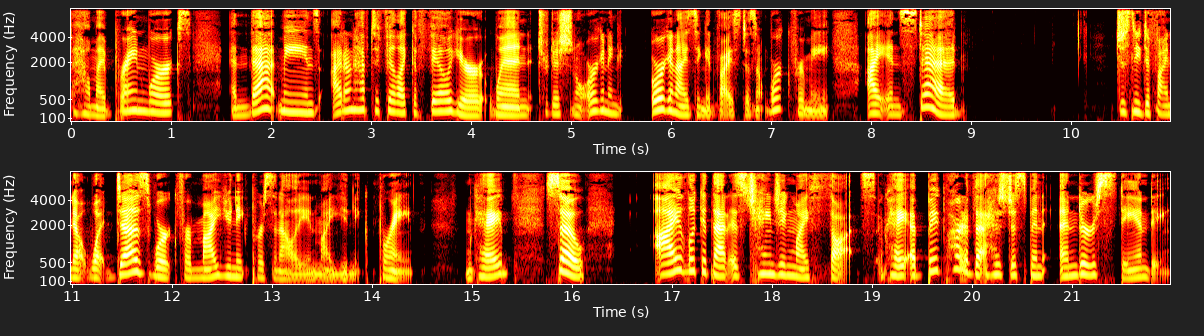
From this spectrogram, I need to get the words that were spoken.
how my brain works. And that means I don't have to feel like a failure when traditional organi- organizing advice doesn't work for me. I instead just need to find out what does work for my unique personality and my unique brain. Okay. So I look at that as changing my thoughts. Okay. A big part of that has just been understanding,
